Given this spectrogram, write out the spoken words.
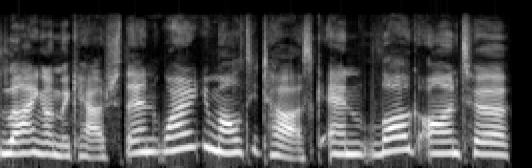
lying on the couch, then why don't you multitask and log on to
